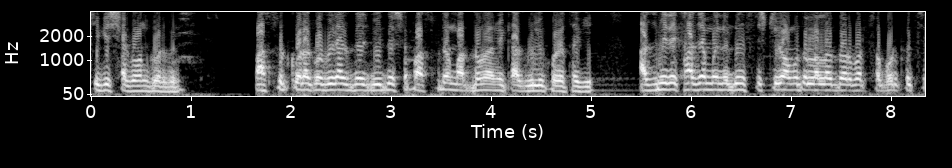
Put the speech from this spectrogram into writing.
চিকিৎসা গ্রহণ করবেন। পাসপোর্ট করা কবিরাজ দেশ বিদেশে পাসপোর্টের মাধ্যমে আমি কাজগুলি করে থাকি। আজমিরে খাজা মইনুদ্দিন সৃষ্টি রহমতুল্লাহ দরবার সফর করছি,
